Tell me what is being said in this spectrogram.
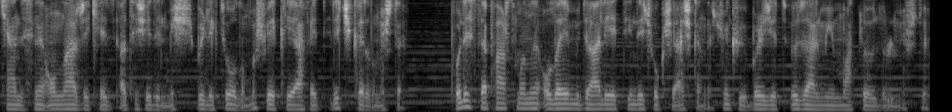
Kendisine onlarca kez ateş edilmiş, birlikte olunmuş ve kıyafetleri çıkarılmıştı. Polis departmanı olaya müdahale ettiğinde çok şaşkındı çünkü Bridget özel mühimmatla öldürülmüştü.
